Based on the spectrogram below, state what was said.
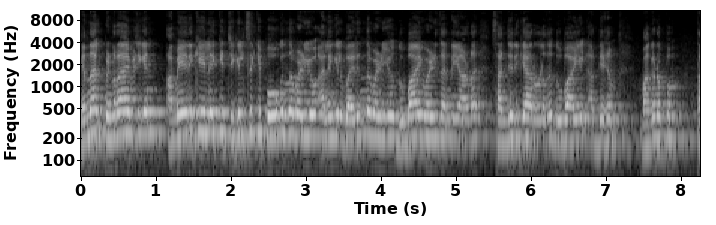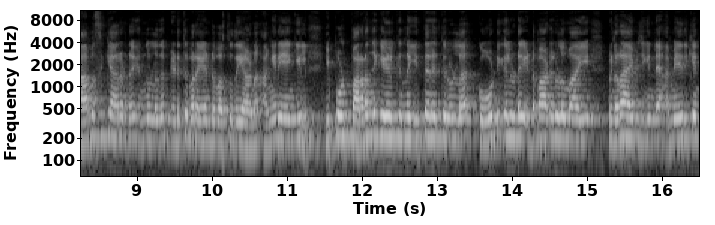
എന്നാൽ പിണറായി വിജയൻ അമേരിക്കയിലേക്ക് ചികിത്സയ്ക്ക് പോകുന്ന വഴിയോ അല്ലെങ്കിൽ വരുന്ന വഴിയോ ദുബായ് വഴി തന്നെയാണ് സഞ്ചരിക്കാറുള്ളത്. ദുബായിൽ അദ്ദേഹം മകനൊപ്പം താമസിക്കാറുണ്ട് എന്നുള്ളതും എടുത്തു പറയേണ്ട വസ്തുതയാണ്. അങ്ങനെയെങ്കിൽ ഇപ്പോൾ പറഞ്ഞു കേൾക്കുന്ന ഇത്തരത്തിലുള്ള കോടികളുടെ ഇടപാടുകളുമായി പിണറായി വിജയന്റെ അമേരിക്കൻ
